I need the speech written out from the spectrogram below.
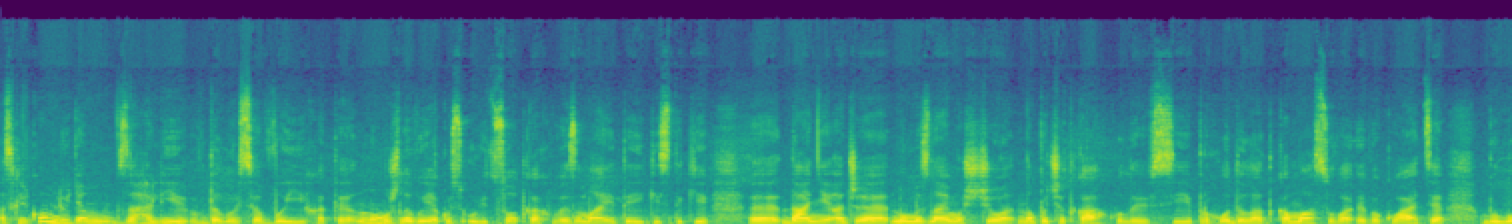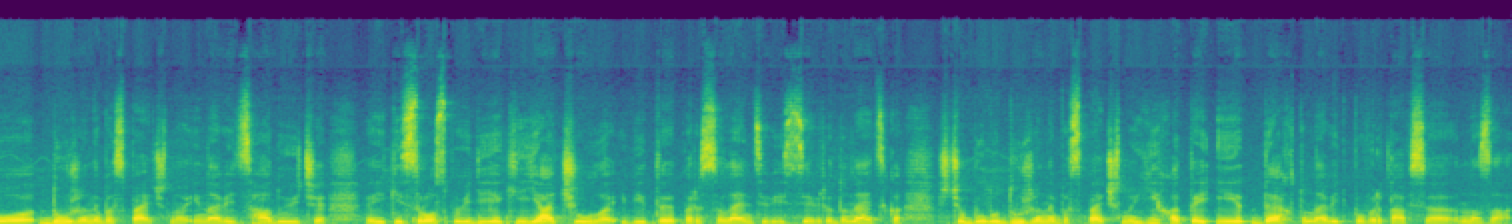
А скільком людям взагалі вдалося виїхати? Ну, можливо, якось у відсотках ви маєте якісь такі е, дані, адже ну ми знаємо, що на початках, коли всі проходила така масова евакуація, було дуже небезпечно. І навіть згадуючи якісь розповіді, які я чула від переселенців із Сєвєродонецька, що було дуже небезпечно їхати, і дехто навіть повертався назад.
